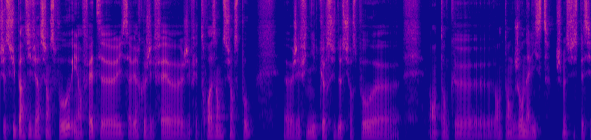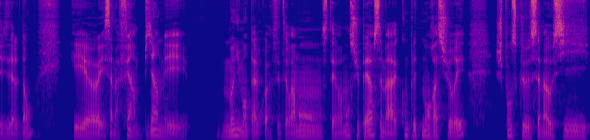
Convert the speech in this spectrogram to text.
Je suis parti faire Sciences Po et en fait, euh, il s'avère que j'ai fait, euh, j'ai fait trois ans de Sciences Po. Euh, j'ai fini le cursus de Sciences Po en, tant que, en tant que journaliste. Je me suis spécialisé là-dedans. Et, et ça m'a fait un bien, mais monumental, quoi. C'était vraiment, c'était vraiment super. Ça m'a complètement rassuré. Je pense que ça m'a aussi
